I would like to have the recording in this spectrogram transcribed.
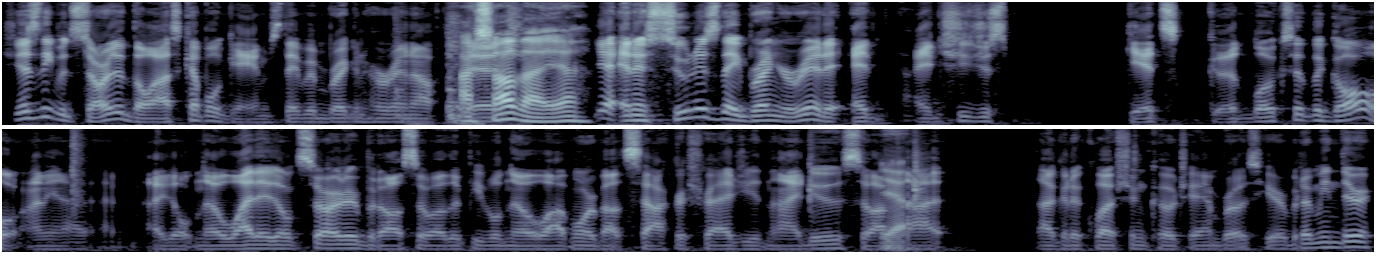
She hasn't even started the last couple games. They've been bringing her in off the I bench. saw that. Yeah. Yeah, and as soon as they bring her in, and, and she just gets good looks at the goal. I mean, I, I don't know why they don't start her, but also other people know a lot more about soccer strategy than I do, so I'm Yeah. not not going to question Coach Ambrose here. But I mean, they're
